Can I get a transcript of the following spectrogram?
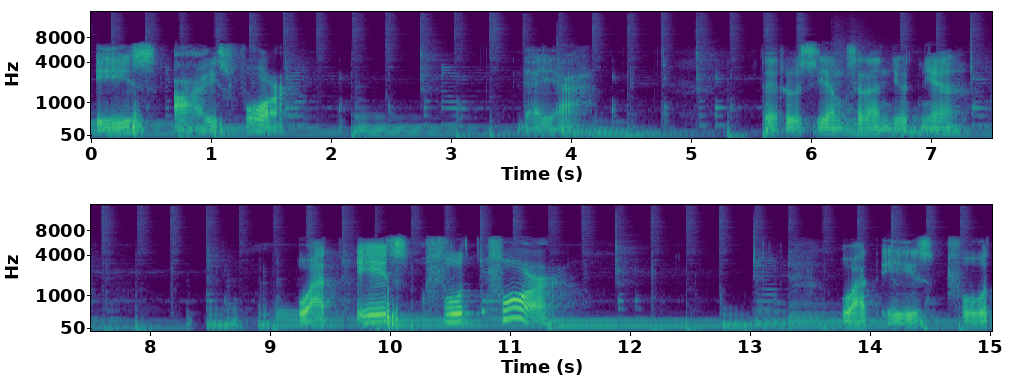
is eyes for? Udah ya. Terus yang selanjutnya What is food for? What is food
